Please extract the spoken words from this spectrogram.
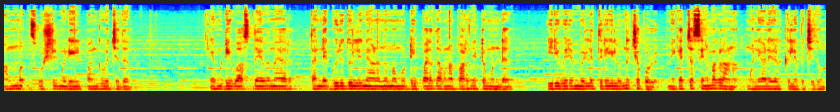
അന്ന് സോഷ്യൽ മീഡിയയിൽ പങ്കുവച്ചത്. എം ഡി വാസുദേവൻ നായർ തന്റെ ഗുരുതുല്യനാണെന്ന് മമ്മൂട്ടി പലതവണ പറഞ്ഞിട്ടുമുണ്ട്. ഇരുവരും വെള്ളിത്തിരയിൽ ഒന്നിച്ചപ്പോൾ മികച്ച സിനിമകളാണ് മലയാളികൾക്ക് ലഭിച്ചതും.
